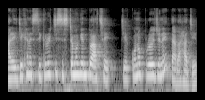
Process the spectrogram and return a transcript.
আর এই যেখানে সিকিউরিটি সিস্টেমও কিন্তু আছে, যে কোনো প্রয়োজনে তারা হাজির।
